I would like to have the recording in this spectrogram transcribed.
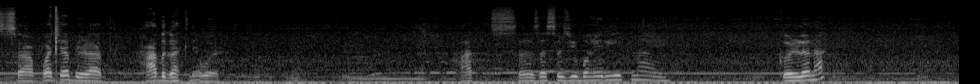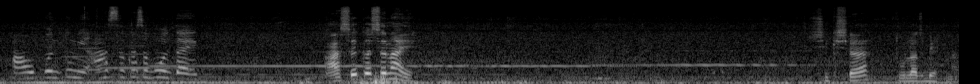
सापाच्या बिळात हात घातल्यावर हात सहजासहजी बाहेर येत नाही. कळलं ना? अहो पण तुम्ही असं कसं बोलताय? असं कसं नाही? शिक्षा तुलाच भेटणार.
